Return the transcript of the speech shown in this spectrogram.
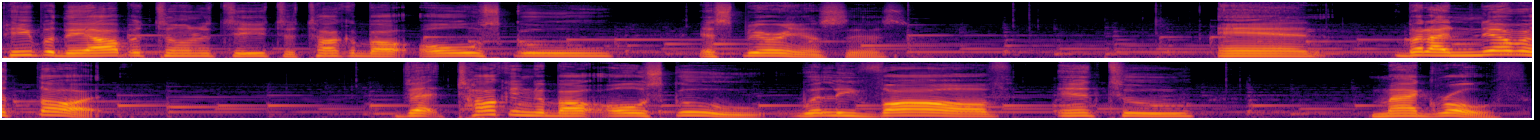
people the opportunity to talk about old school experiences. And but I never thought that talking about old school will evolve into my growth.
